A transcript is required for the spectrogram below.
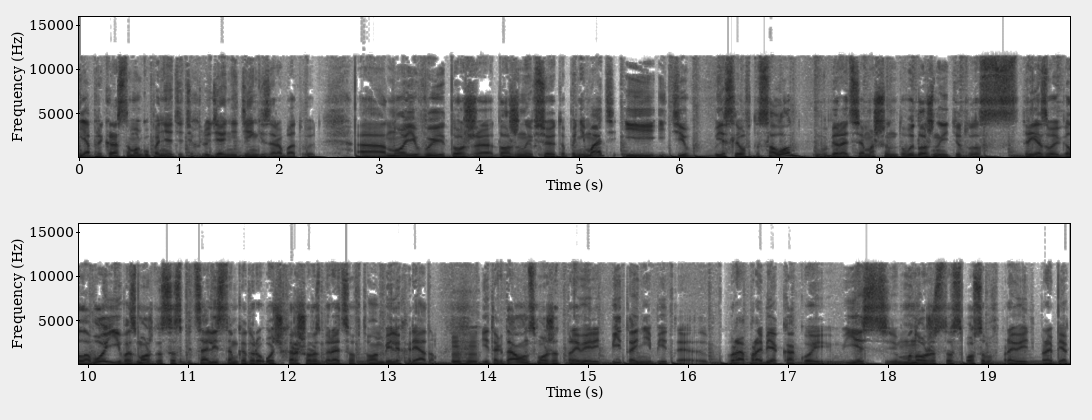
Я прекрасно могу понять этих людей, они деньги зарабатывают. А, Но и вы тоже должны все это понимать и идти, если в автосалон выбирать себе машину, то вы должны идти туда с трезвой головой и, возможно, со специалистом, который очень хорошо разбирается в автомобилях рядом. И тогда он сможет проверить, битая, не битая, про пробег какой. Есть множество способов проверить пробег.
